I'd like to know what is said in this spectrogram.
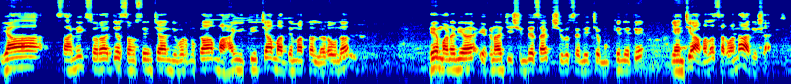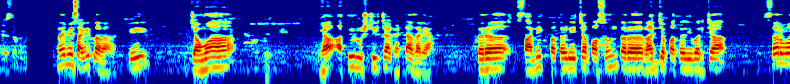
या स्थानिक स्वराज्य संस्थेच्या निवडणुका महायुतीच्या माध्यमातून लढवणं हे माननीय एकनाथजी शिंदे साहेब शिवसेनेचे मुख्य नेते यांचे आम्हाला सर्वांना आदेश आहे. नाही मी सांगितलं ना की जेव्हा ह्या अतिवृष्टीच्या घटना झाल्या तर स्थानिक पातळीच्या पासून तर राज्य पातळीवरच्या सर्व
